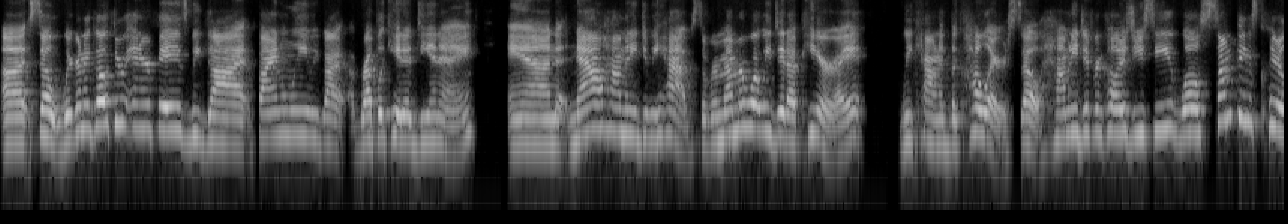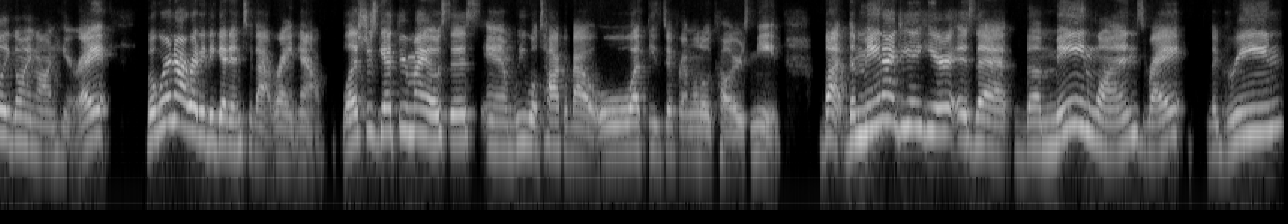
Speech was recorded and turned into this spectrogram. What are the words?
Uh, so we're going to go through interphase. We got finally, we got replicated DNA. And now how many do we have? So remember what we did up here, right? We counted the colors. So how many different colors do you see? Well, something's clearly going on here, right? But we're not ready to get into that right now. Let's just get through meiosis and we will talk about what these different little colors mean. But the main idea here is that the main ones, right? The green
